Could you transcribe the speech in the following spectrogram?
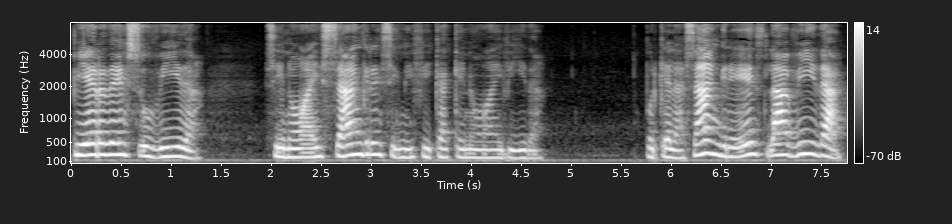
pierde su vida. Si no hay sangre, significa que no hay vida porque la sangre es la vida.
